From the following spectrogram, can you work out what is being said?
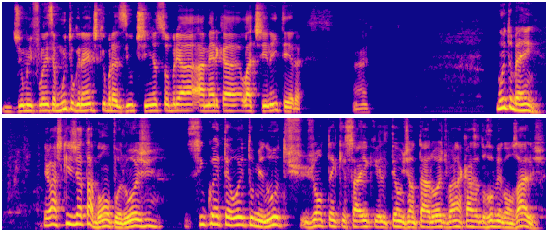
de uma influência muito grande que o Brasil tinha sobre a América Latina inteira. Né? Muito bem. Eu acho que já está bom por hoje. 58 minutos. O João tem que sair, que ele tem um jantar hoje. Vai na casa do Rubem Gonzalez.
